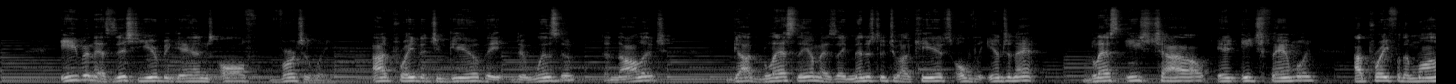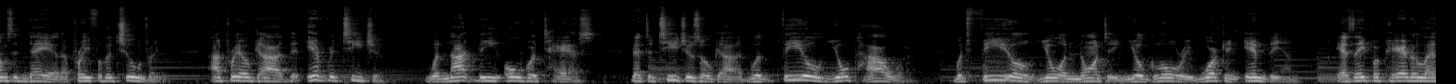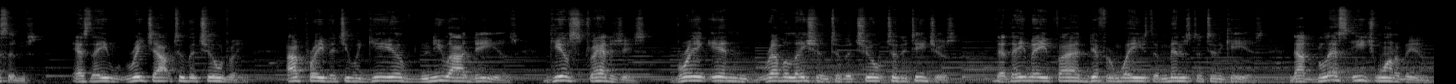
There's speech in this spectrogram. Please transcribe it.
Even as this year begins off virtually, I pray that you give the, the wisdom, the knowledge. God bless them as they minister to our kids over the internet. Bless each child, each family. I pray for the moms and dad. I pray for the children. I pray, oh God, that every teacher would not be overtasked, that the teachers, oh God, would feel your power, would feel your anointing, your glory working in them as they prepare the lessons, as they reach out to the children. I pray that you would give new ideas, give strategies, bring in revelation to the children, to the teachers, that they may find different ways to minister to the kids. Now bless each one of them.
